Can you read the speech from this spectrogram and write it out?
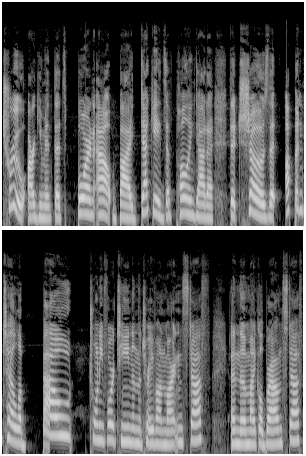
true argument that's borne out by decades of polling data that shows that up until about 2014 and the Trayvon Martin stuff and the Michael Brown stuff,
